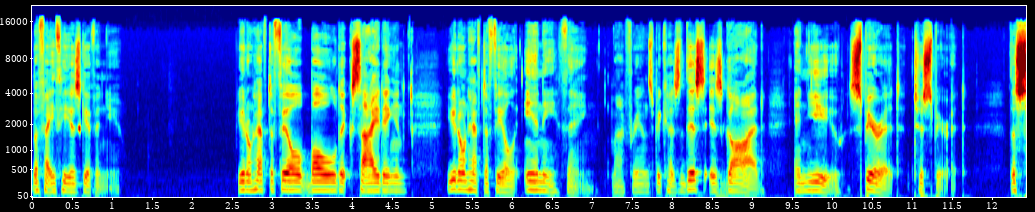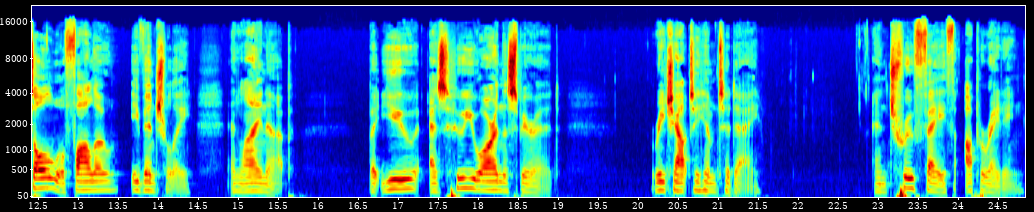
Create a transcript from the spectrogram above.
the faith He has given you. You don't have to feel bold, exciting, and you don't have to feel anything, my friends, because this is God and you, spirit to spirit. The soul will follow eventually and line up. But you, as who you are in the spirit, reach out to Him today. And true faith operating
